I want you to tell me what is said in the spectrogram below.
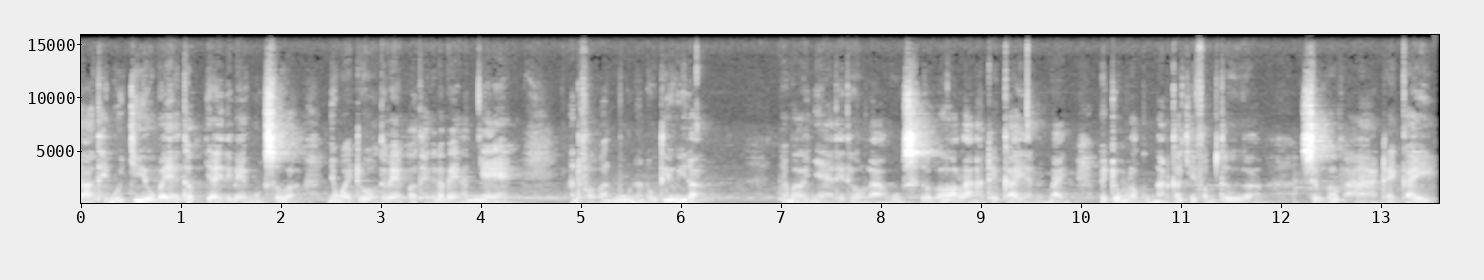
đó thì buổi chiều bé thức dậy thì bé uống sữa. Nhưng ngoài trường thì bé có thể là bé ăn nhẹ. Ăn phở ăn bún ăn hủ tiếu gì đó. Nhưng mà ở nhà thì thường là uống sữa hoặc là ăn trái cây ăn bánh nói chung là cũng ăn các chế phẩm từ à, sữa và trái cây.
